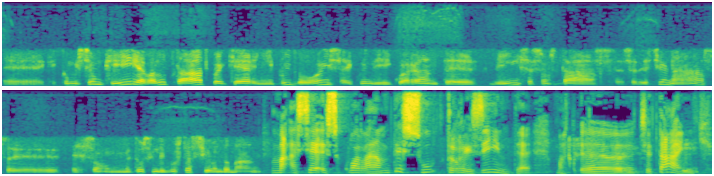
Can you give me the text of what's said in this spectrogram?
eh, che commissione qui ha valutato quei che erano i più buoni e quindi 40 vins sono stati selezionati e, e sono messi in degustazione domani. Ma si è 40 su 300, ma eh, eh, c'è tanti. Sì.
